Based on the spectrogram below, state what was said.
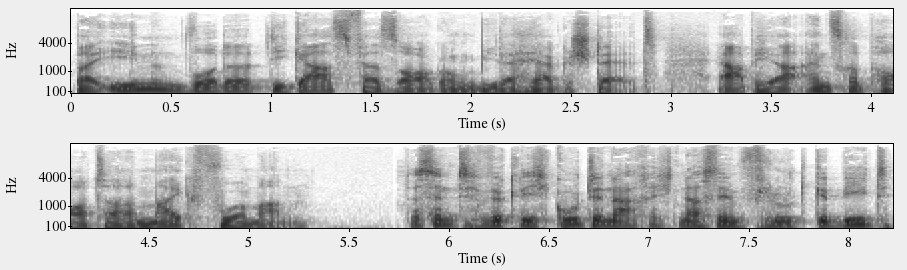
Bei ihnen wurde die Gasversorgung wiederhergestellt. RPA1-Reporter Mike Fuhrmann. Das sind wirklich gute Nachrichten aus dem Flutgebiet.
